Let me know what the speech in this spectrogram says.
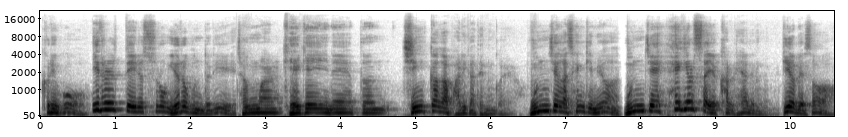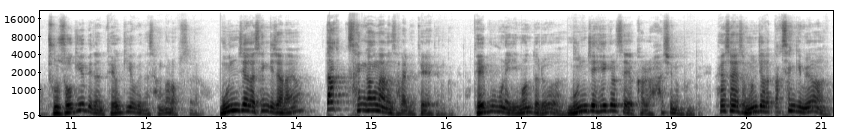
그리고 이럴 때일수록 여러분들이 정말 개개인의 어떤 진가가 발휘가 되는 거예요. 문제가 생기면 문제 해결사 역할을 해야 되는 겁니다. 기업에서 중소기업이든 대기업이든 상관없어요. 문제가 생기잖아요? 딱 생각나는 사람이 돼야 되는 겁니다. 대부분의 임원들은 문제 해결사 역할을 하시는 분들이에요. 회사에서 문제가 딱 생기면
